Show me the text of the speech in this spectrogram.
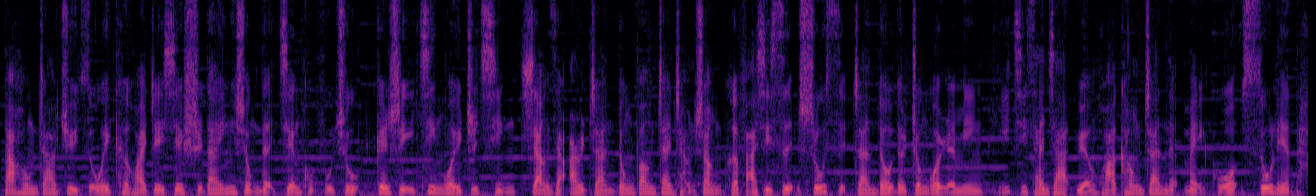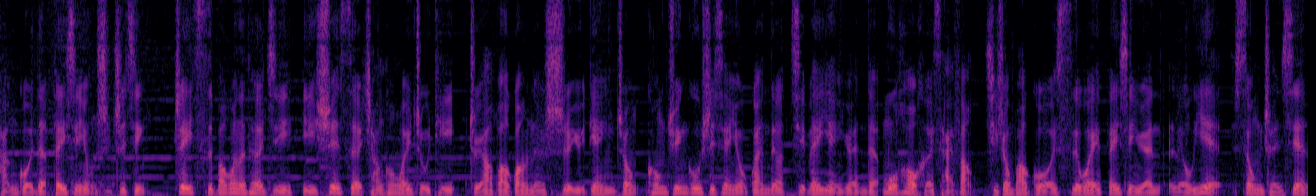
大轰炸剧组为刻画这些时代英雄的艰苦付出，更是以敬畏之情向在二战东方战场上和法西斯殊死战斗的中国人民，以及参加援华抗战的美国、苏联、韩国的飞行勇士致敬。这一次曝光的特辑以血色长空为主题，主要曝光的是与电影中空军故事线有关的几位演员的幕后和采访，其中包括四位飞行员刘烨、宋承宪、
